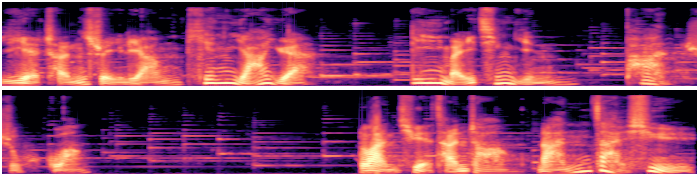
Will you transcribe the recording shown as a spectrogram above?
夜沉水凉天涯远，低眉轻吟盼曙光。断却残章难再续，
